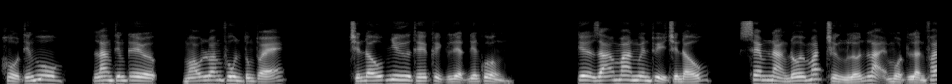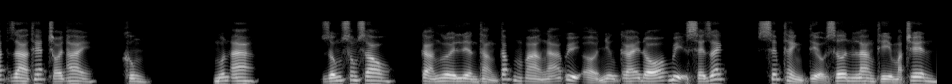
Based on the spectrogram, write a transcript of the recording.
Hổ tiếng hô, lang tiếng kêu, máu loang phun tung tóe. Chiến đấu như thế kịch liệt điên cuồng. Kia dã man nguyên thủy chiến đấu, xem nàng đôi mắt trừng lớn lại một lần phát ra thét chói tai, không. Muốn A. Giống song sau, cả người liền thẳng tắp mà ngã quỵ ở những cái đó bị xé rách, xếp thành tiểu sơn lang thi mặt trên.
